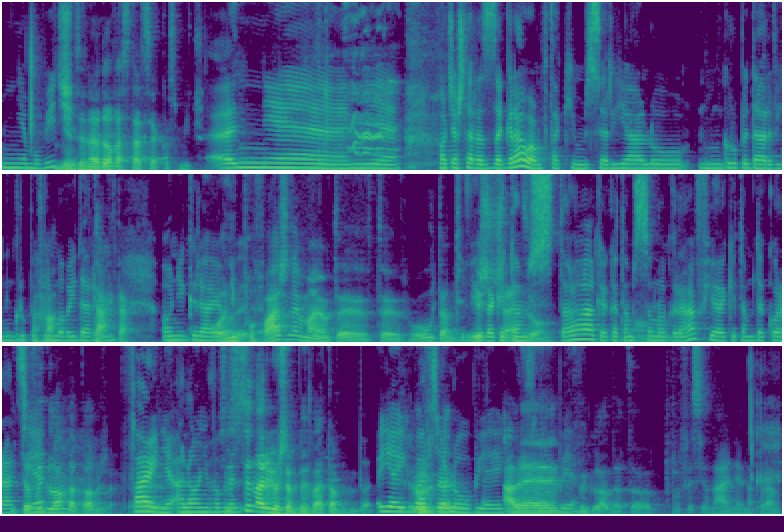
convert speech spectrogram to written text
nie mówić. Międzynarodowa Stacja Kosmiczna. E, Nie, nie. Chociaż teraz zagrałam w takim serialu mm, grupy Darwin, grupy Aha, filmowej Darwin. tak, tak. Oni grają. Oni poważne mają te, te u, tam Ty wiesz, jakie tam, tak, jaka tam scenografia, jakie tam I to dekoracje. wygląda dobrze. Fajnie, ale oni w ogóle... Ze scenariuszem bywa tam Ja ich bardzo lubię, ja ich ale bardzo lubię. wygląda to profesjonalnie, naprawdę.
